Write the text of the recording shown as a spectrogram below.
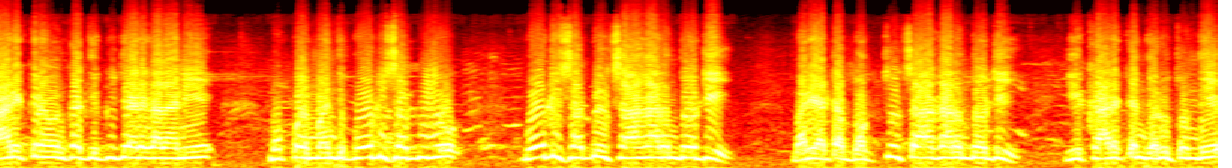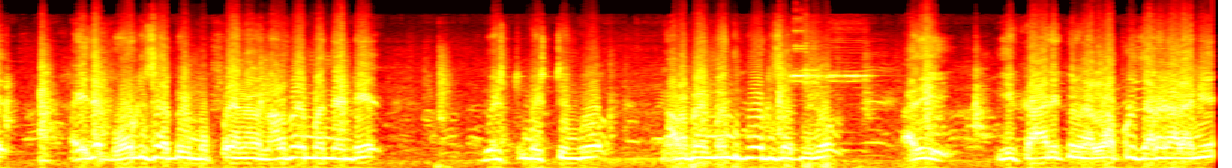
కార్యక్రమం ఇంకా దిగ్గుజరగాలని ముప్పై మంది బోర్డు సభ్యులు బోర్డు సభ్యుల సహకారంతో మరి అట్ట భక్తుల సహకారంతో ఈ కార్యక్రమం జరుగుతుంది. అయితే బోర్డు సభ్యులు ముప్పై నలభై మంది అండి. బెస్ట్ మిస్టింగ్ నలభై మంది బోర్డు సభ్యులు. అది ఈ కార్యక్రమం ఎల్లప్పుడూ జరగాలని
